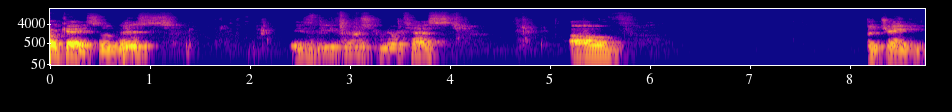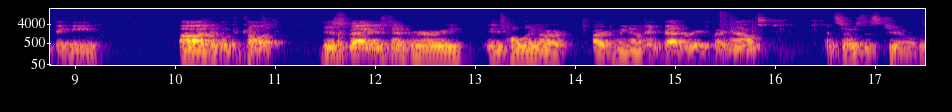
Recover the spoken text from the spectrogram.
Okay, so this is the first real test of the janky thingy. Uh, I don't know what to call it. This bag is temporary. It's holding our Arduino and battery right now, and so is this tube.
